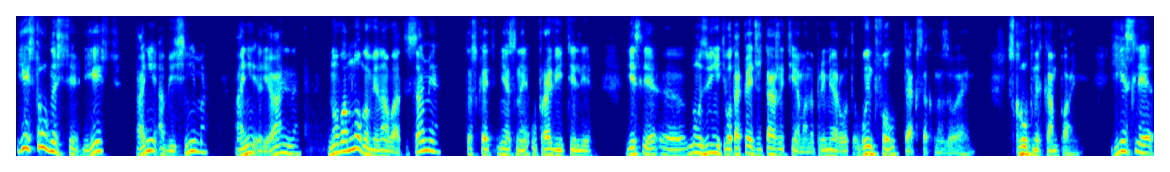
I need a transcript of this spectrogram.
Есть трудности, есть. Они объяснимы они реальны, но во многом виноваты сами, так сказать, местные управители. Если, э, ну, извините, вот опять же та же тема, например, вот windfall tax, так называемый, с крупных компаний. Если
